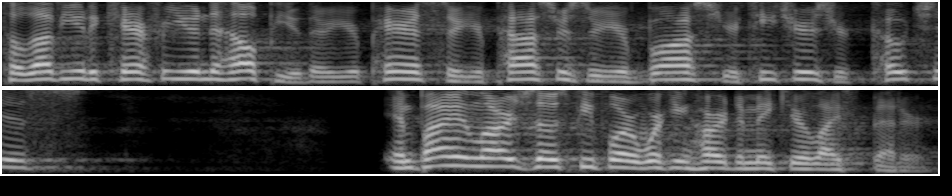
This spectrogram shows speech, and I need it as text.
to love you, to care for you, and to help you. They're your parents, they're your pastors, they're your boss, your teachers, your coaches. And by and large, those people are working hard to make your life better.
